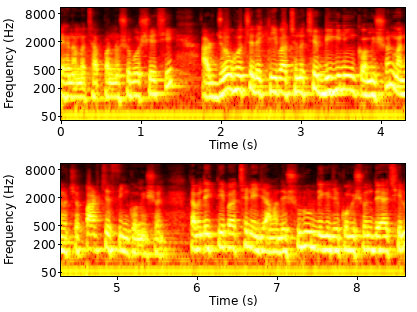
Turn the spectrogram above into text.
এখানে আমরা ছাপ্পান্নশো বসিয়েছি। আর যোগ হচ্ছে দেখতেই পাচ্ছেন হচ্ছে বিগিনিং কমিশন মানে হচ্ছে পারচেসিং কমিশন তার মানে দেখতেই পাচ্ছেন এই যে আমাদের শুরুর দিকে যে কমিশন দেয়া ছিল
